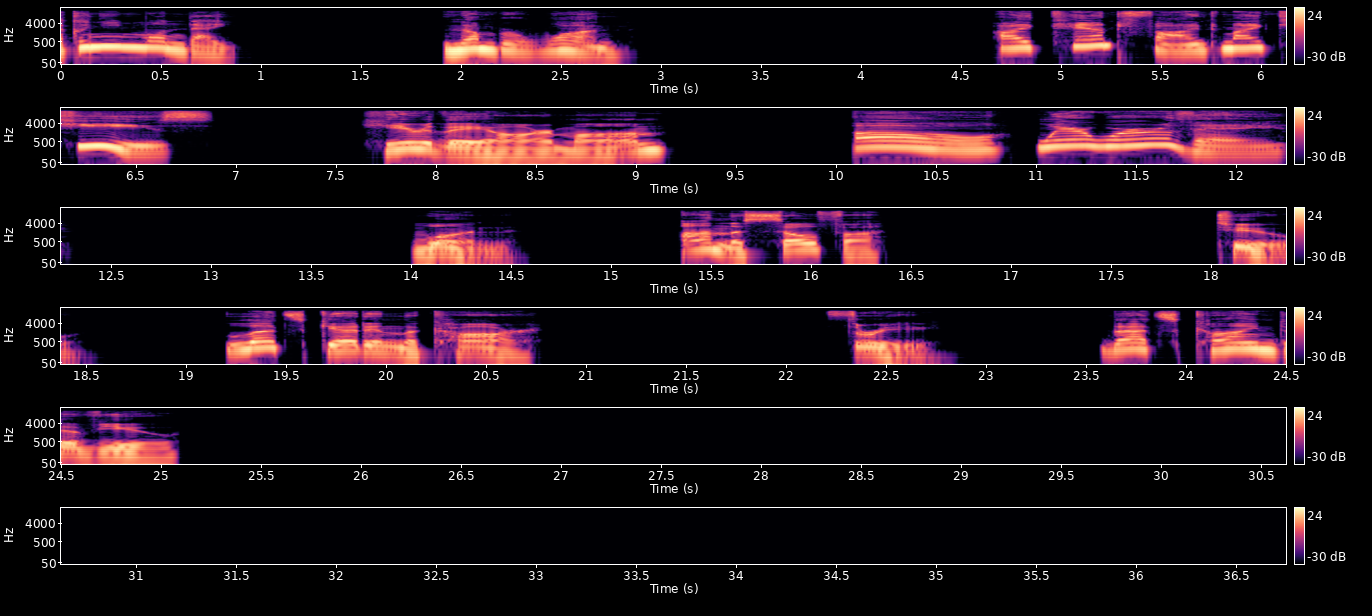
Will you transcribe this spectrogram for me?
確認問題。Number 1. I can't find my keys. Here they are, Mom. Oh, where were they? 1. On the sofa. 2. Let's get in the car. 3. That's kind of you.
